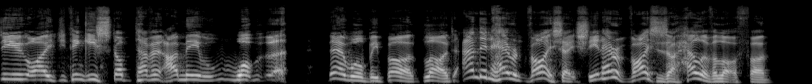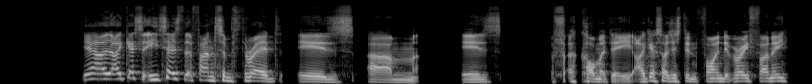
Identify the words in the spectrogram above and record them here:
Do you? Why do you think he stopped having? I mean, what? there will be blood and Inherent Vice. Actually, Inherent Vice is a hell of a lot of fun. Yeah, I- I guess he says that Phantom Thread is um is a comedy. I guess I just didn't find it very funny.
